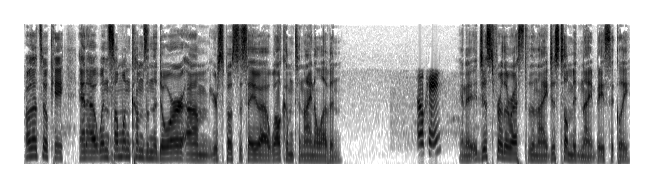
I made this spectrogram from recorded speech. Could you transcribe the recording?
Oh, that's okay. And uh, when someone comes in the door, um, you're supposed to say uh, "Welcome to 9 11. Okay. and it, just for the rest of the night, just till midnight, basically.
